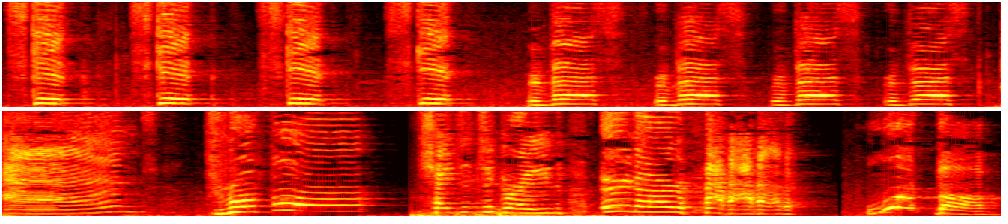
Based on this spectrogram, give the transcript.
skip, skip, skip, skip, reverse, reverse, reverse, reverse, and draw four! Change it to green. Uno! what the?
